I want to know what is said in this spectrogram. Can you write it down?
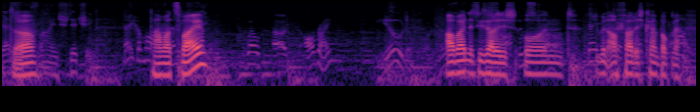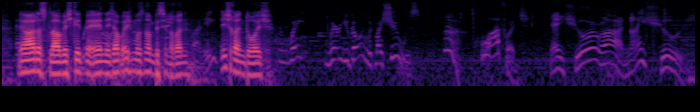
that's Da. some fine stitching. Take 'em off. Da haben wir zwei. uh, all right. Beautiful. Arbeiten ist dies erledigt. Und ich bin auch fertig, kein Bock mehr. Ja, das glaube ich, geht mir ähnlich. Aber ich muss noch ein bisschen rennen. Ich renn durch. My shoes? huh, Wofford's. They sure are nice shoes.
